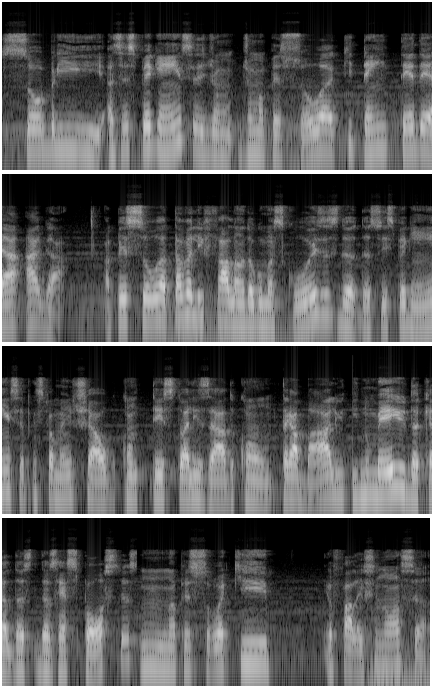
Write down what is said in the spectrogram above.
Sobre as experiências de, um, de uma pessoa que tem TDAH a pessoa estava ali falando algumas coisas da, da, sua experiência, principalmente algo contextualizado com trabalho, e no meio daquela, das, das respostas, uma pessoa que eu falei assim: nossa,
